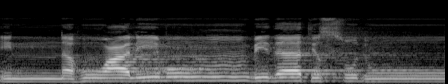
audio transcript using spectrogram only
انه عليم بذات الصدور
